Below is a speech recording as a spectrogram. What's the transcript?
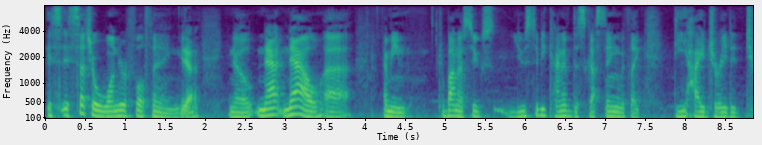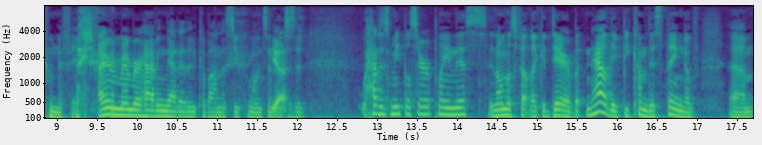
it's it's such a wonderful thing. Yeah. And, you know now now uh, I mean cabanes à sucre used to be kind of disgusting with like dehydrated tuna fish. I remember having that at a cabane à sucre once, and I Yeah. just said, how does maple syrup play in this? It almost felt like a dare, but now they've become this thing of um,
